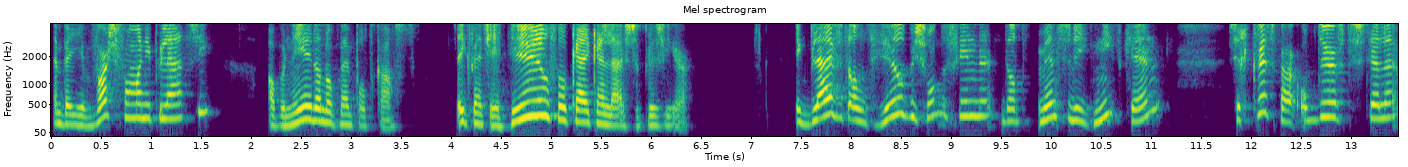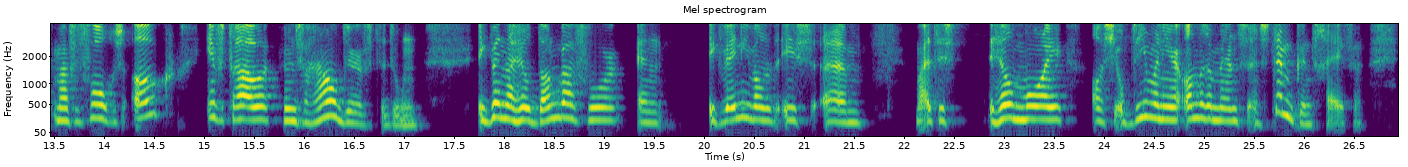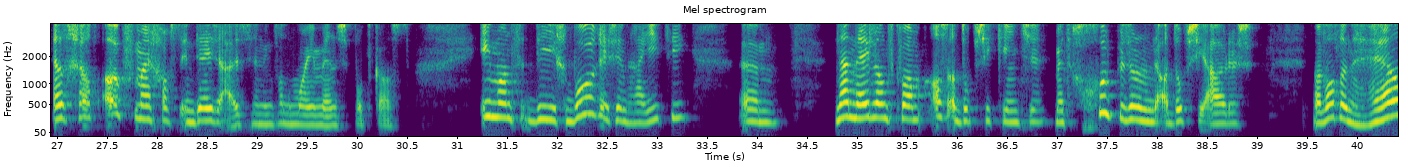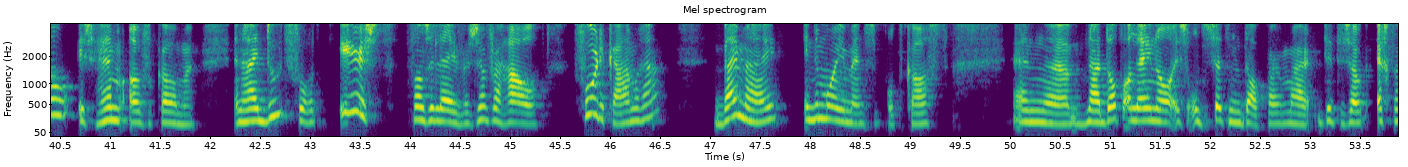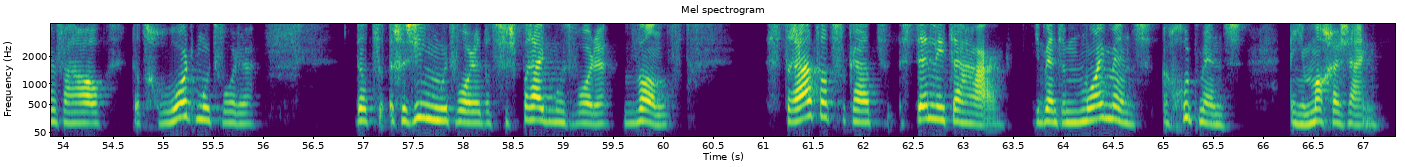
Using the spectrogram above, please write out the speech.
en ben je wars van manipulatie? Abonneer dan op mijn podcast. Ik wens je heel veel kijk- en luisterplezier. Ik blijf het altijd heel bijzonder vinden dat mensen die ik niet ken zich kwetsbaar op durven te stellen, maar vervolgens ook in vertrouwen hun verhaal durven te doen. Ik ben daar heel dankbaar voor en ik weet niet wat het is, ehm, maar het is heel mooi als je op die manier andere mensen een stem kunt geven. En dat geldt ook voor mijn gast in deze uitzending van de Mooie Mensen podcast. Iemand die geboren is in Haiti, ehm, naar Nederland kwam als adoptiekindje met goed bedoelende adoptieouders. Maar wat een hel is hem overkomen. En hij doet voor het eerst van zijn leven zijn verhaal voor de camera, bij mij in de Mooie Mensen podcast. En uh, nou, dat alleen al is ontzettend dapper. Maar dit is ook echt een verhaal dat gehoord moet worden. Dat gezien moet worden, dat verspreid moet worden. Want straatadvocaat Stanley Terhaar, je bent een mooi mens, een goed mens. En je mag er zijn.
